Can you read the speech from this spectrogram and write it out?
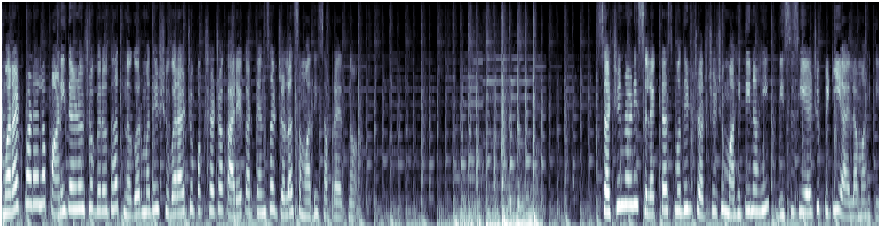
मराठवाड्याला पाणी देण्याच्या विरोधात नगरमध्ये शिवराज्य पक्षाच्या कार्यकर्त्यांचा जलसमाधीचा प्रयत्न. सचिन आणि सिलेक्टर्समधील चर्चेची माहिती नाही बीसीसीआयची पीटीआयला माहिती.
